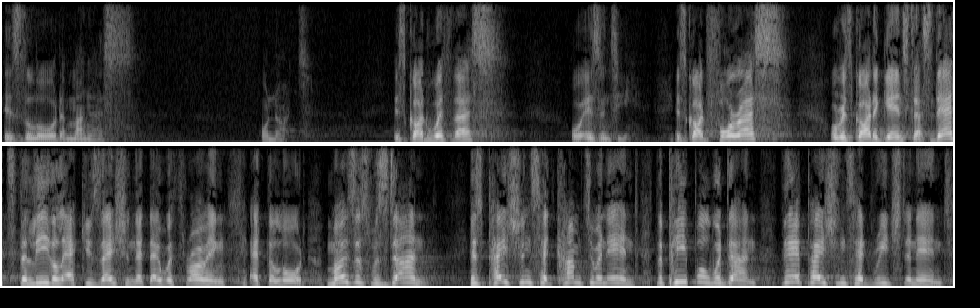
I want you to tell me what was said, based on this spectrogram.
Is the Lord among us or not? Is God with us or isn't He? Is God for us or is God against us? That's the legal accusation that they were throwing at the Lord. Moses was done. His patience had come to an end. The people were done. Their patience had reached an end,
